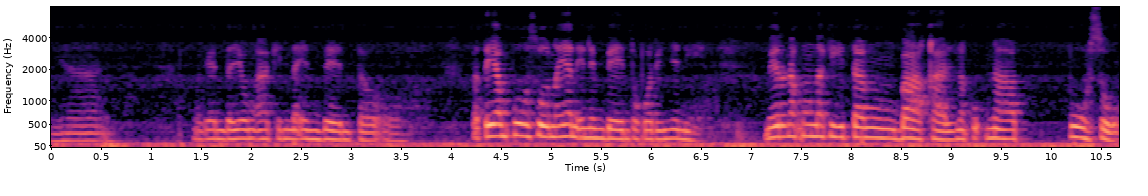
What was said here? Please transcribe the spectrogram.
Ayan. Maganda yung aking na-invento. Oh. Pati ang puso na yan, inimbento ko rin yan eh. Meron akong nakitang bakal na, na puso.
